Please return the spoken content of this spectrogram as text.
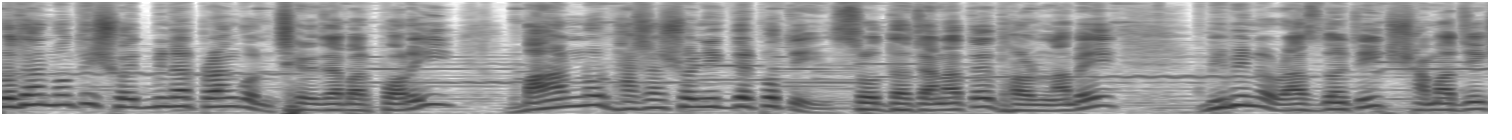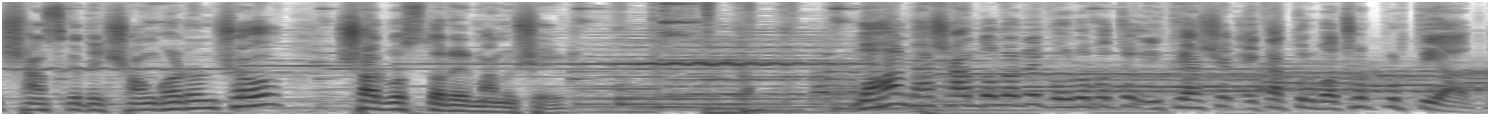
প্রধানমন্ত্রী শহীদ মিনার প্রাঙ্গণ ছেড়ে যাবার পরেই বাহান্নর ভাষা সৈনিকদের প্রতি শ্রদ্ধা জানাতে ধর নামে বিভিন্ন রাজনৈতিক, সামাজিক, সাংস্কৃতিক সংগঠন সহ সর্বস্তরের মানুষের। মহান ভাষা আন্দোলনের গৌরবোজ্জ্বল ইতিহাসের একাত্তর বছর পূর্তি আজ।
